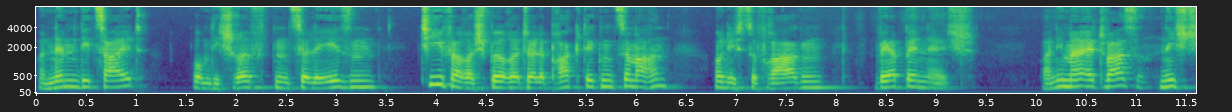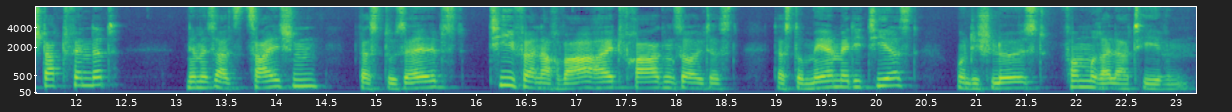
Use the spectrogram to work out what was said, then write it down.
und nimm die Zeit, um die Schriften zu lesen, tiefere spirituelle Praktiken zu machen und dich zu fragen, wer bin ich? Wann immer etwas nicht stattfindet, Nimm es als Zeichen, dass du selbst tiefer nach Wahrheit fragen solltest, dass du mehr meditierst und dich löst vom Relativen.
